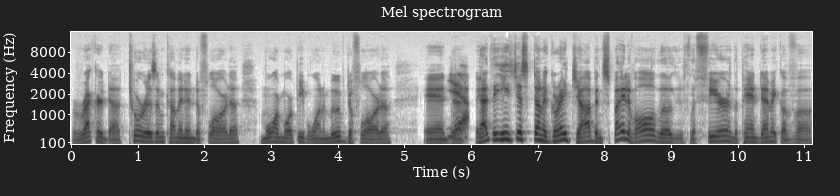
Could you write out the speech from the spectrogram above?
record uh, tourism coming into Florida. More and more people want to move to Florida. And Yeah. uh, I think he's just done a great job in spite of all the the fear and the pandemic of uh,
